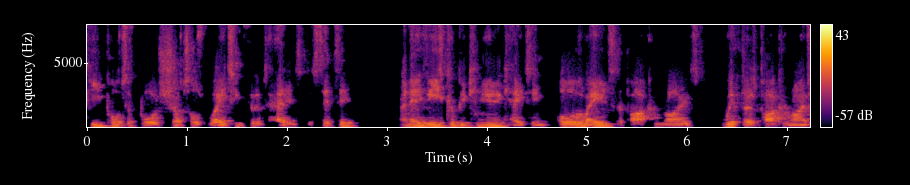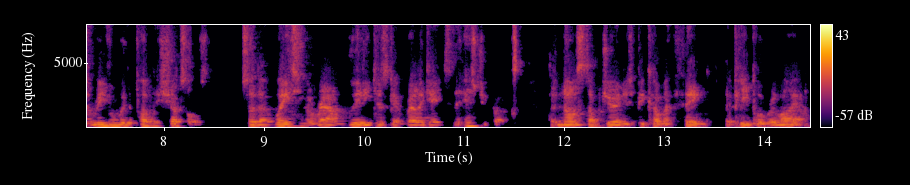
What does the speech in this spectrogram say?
people to board shuttles waiting for them to head into the city and AVs could be communicating all the way into the park and rides with those park and rides or even with the public shuttles. So that waiting around really does get relegated to the history books, that non-stop journeys become a thing that people rely on.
